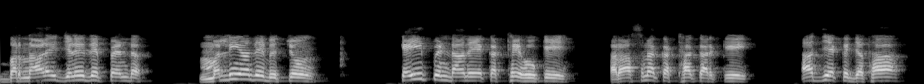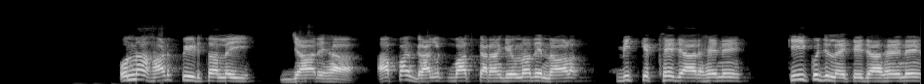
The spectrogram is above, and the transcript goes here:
ਬਰਨਾਲੇ ਜ਼ਿਲ੍ਹੇ ਦੇ ਪਿੰਡ ਮੱਲੀਆਂ ਦੇ ਵਿੱਚੋਂ ਕਈ ਪਿੰਡਾਂ ਨੇ ਇਕੱਠੇ ਹੋ ਕੇ ਰਾਸ਼ਨ ਇਕੱਠਾ ਕਰਕੇ ਅੱਜ ਇੱਕ ਜਥਾ ਉਹਨਾਂ ਹੜ੍ਹ ਪੀੜਤਾਂ ਲਈ ਜਾ ਰਿਹਾ। ਆਪਾਂ ਗੱਲਬਾਤ ਕਰਾਂਗੇ ਉਹਨਾਂ ਦੇ ਨਾਲ ਵੀ ਕਿੱਥੇ ਜਾ ਰਹੇ ਨੇ, ਕੀ ਕੁਝ ਲੈ ਕੇ ਜਾ ਰਹੇ ਨੇ।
